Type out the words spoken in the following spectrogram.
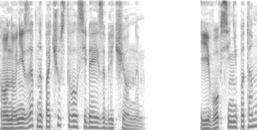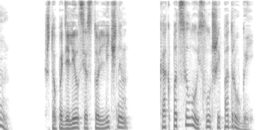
Он внезапно почувствовал себя изобличенным. И вовсе не потому, что поделился столь личным, как поцелуй с лучшей подругой.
